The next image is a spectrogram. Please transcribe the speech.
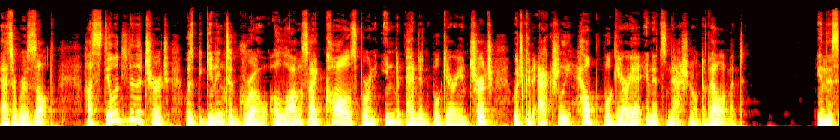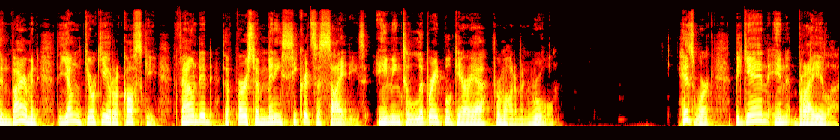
As a result, hostility to the church was beginning to grow alongside calls for an independent Bulgarian church which could actually help Bulgaria in its national development. In this environment, the young Georgy Rakovsky founded the first of many secret societies aiming to liberate Bulgaria from Ottoman rule. His work began in Brăila,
